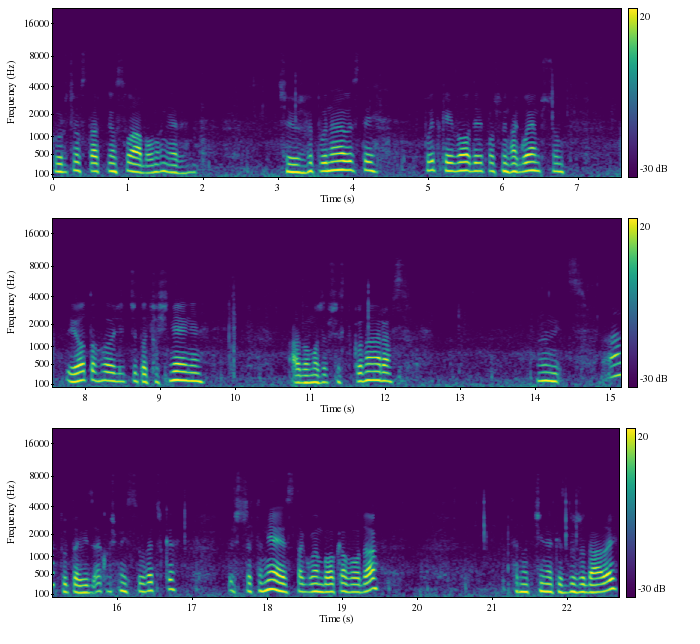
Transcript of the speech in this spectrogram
Kurczę, ostatnio słabo, no nie wiem. Czy już wypłynęły z tej płytkiej wody, poszły na głębszą i o to chodzi, czy to ciśnienie, albo może wszystko naraz. No nic. A tutaj widzę jakąś miejscóweczkę. Jeszcze to nie jest tak głęboka woda. Ten odcinek jest dużo dalej,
